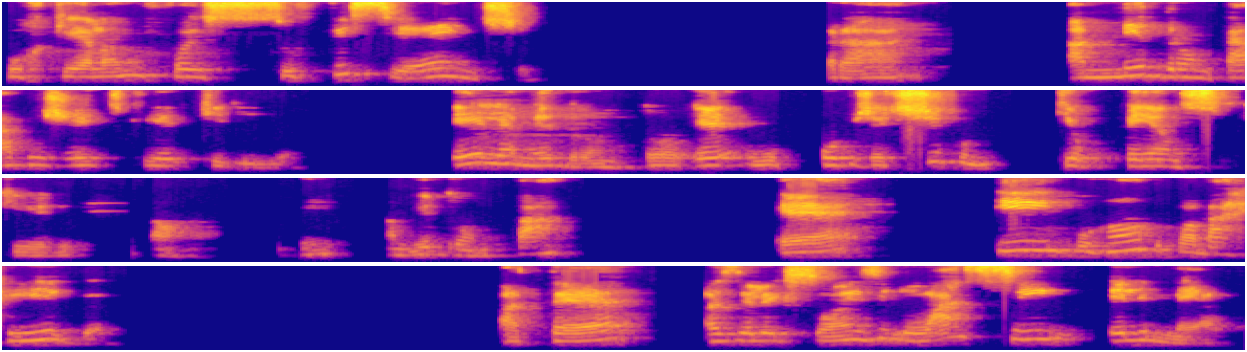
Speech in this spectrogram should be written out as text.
porque ela não foi suficiente para amedrontar do jeito que ele queria. Ele amedrontou, o objetivo que eu penso que ele ah, amedrontar é ir empurrando com a barriga até as eleições e lá sim ele mela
